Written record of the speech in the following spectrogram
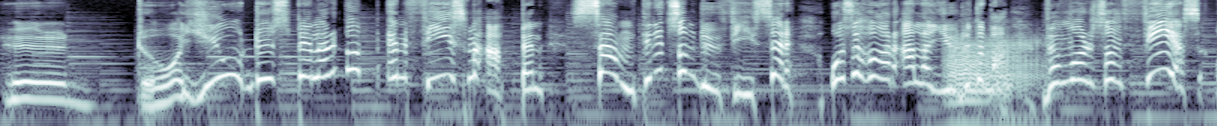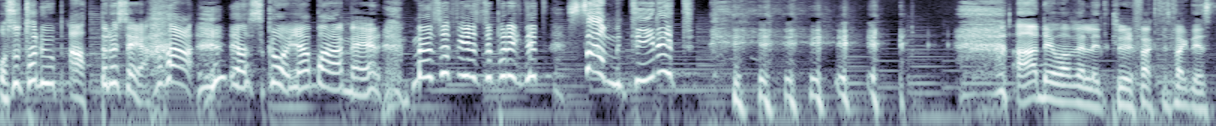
Hur då? Jo, du spelar upp en fis med appen samtidigt som du fiser och så hör alla ljudet och bara “Vem var det som fes?” och så tar du upp appen och säger “Haha, jag skojar bara med er, men så fes du på riktigt samtidigt!” Ja, det var väldigt klurigt faktiskt, faktiskt.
